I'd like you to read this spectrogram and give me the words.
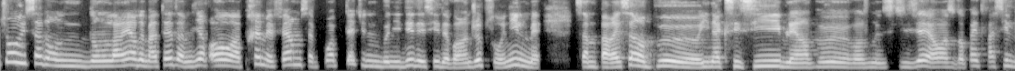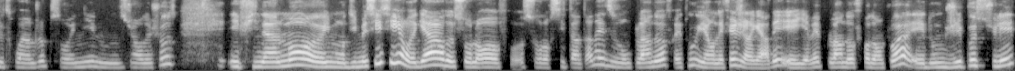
toujours eu ça dans, dans l'arrière de ma tête à me dire, oh, après mes fermes, ça pourrait peut-être une bonne idée d'essayer d'avoir un job sur une île, mais ça me paraissait un peu euh, inaccessible et un peu. je me disais, oh, ça doit pas être facile de trouver un job sur une île ou ce genre de choses. Et finalement, euh, ils m'ont dit, mais si, si, regarde sur leur, sur leur site internet, ils ont plein d'offres et tout. Et en effet, j'ai regardé et il y avait plein d'offres d'emploi. Et donc, j'ai postulé.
